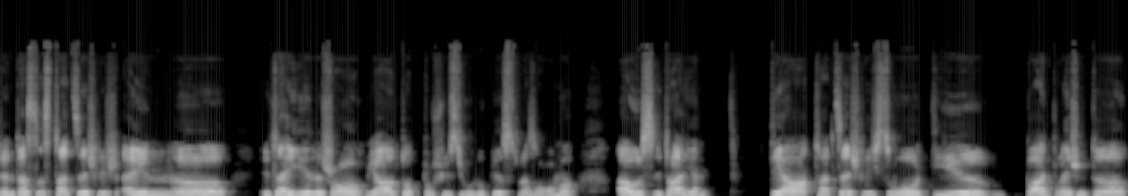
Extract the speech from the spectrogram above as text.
denn das ist tatsächlich ein äh, italienischer, ja, Doktor, Physiologist, was auch immer, aus Italien, der tatsächlich so die bahnbrechende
